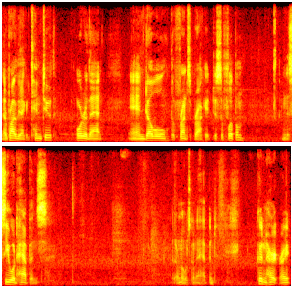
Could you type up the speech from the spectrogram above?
That'll probably be like a 10 tooth. Order that and double the front sprocket just to flip them and to see what happens. I don't know what's going to happen. Couldn't hurt, right?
